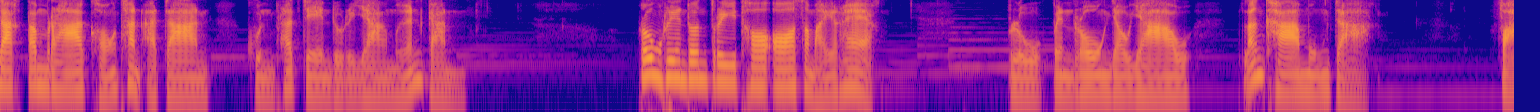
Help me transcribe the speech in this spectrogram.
จากตำราของท่านอาจารย์ คุณพระเจนดุริยางเหมือนกัน โรงเรียนดนตรีทออสมัยแรก ปลูกเป็นโรงยาวๆ หลังคามุงจาก ฝา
